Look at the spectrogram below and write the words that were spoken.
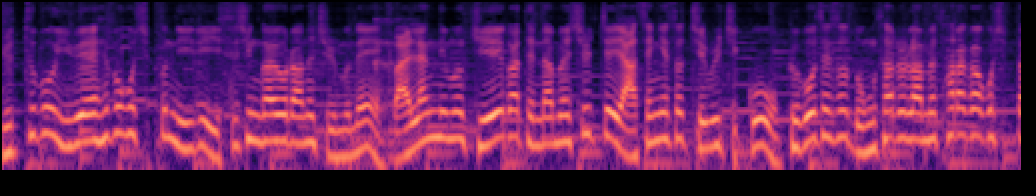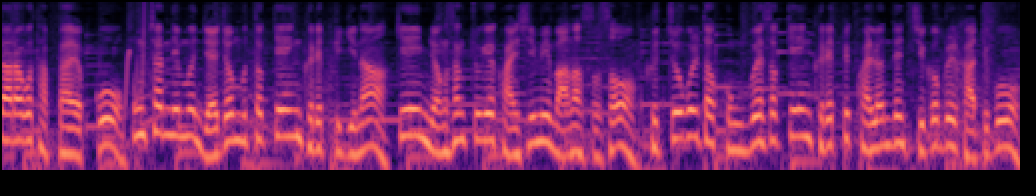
유튜브 이외에 해보고 싶은 일이 있으신가요? 라는 질문에 말량님은 기회가 된다면 실제 야생에서 집을 짓고 그곳에서 농사를 하며 살아가고 싶다라고 답하였고 홍차님은 예전부터 게임 그래픽이나 게임 영상 쪽에 관심이 많았어서 그쪽을 더 공부해서 게임 그래픽 관련된 직업을 가지고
